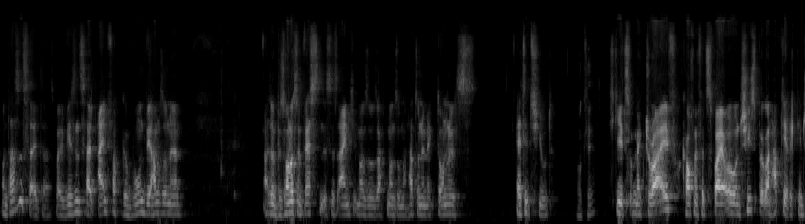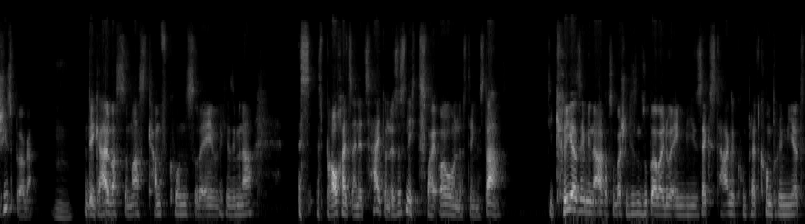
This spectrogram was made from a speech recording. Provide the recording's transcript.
Und das ist halt das, weil wir sind es halt einfach gewohnt, wir haben so eine, also besonders im Westen ist es eigentlich immer so, sagt man so, man hat so eine McDonalds-Attitude. Okay. Ich gehe zum McDrive, kaufe mir für 2 Euro einen Cheeseburger und habe direkt den Cheeseburger. Mhm. Und egal, was du machst, Kampfkunst oder irgendwelche Seminar, es, es braucht halt seine Zeit und es ist nicht 2 Euro und das Ding ist da die Kriegerseminare zum Beispiel, die sind super, weil du irgendwie sechs Tage komplett komprimiert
